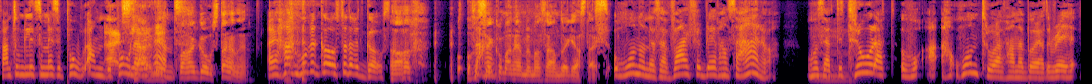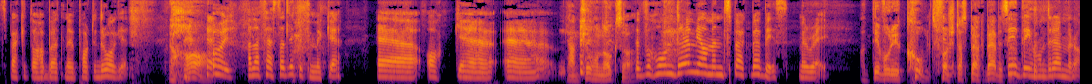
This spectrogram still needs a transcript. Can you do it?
Så han tog liksom med sig pol, andepolare hem. Var han ghostade henne? Nej, han, hon blev ghostad av ett ghost. Ja. Och sen kom han hem med en massa andra gastar. Och hon undrar så här, varför blev han så här då? Och hon säger att det tror att, hon, hon tror att han har börjat, Ray-spöket då har börjat med partydroger. Jaha, Oj. Han har festat lite för mycket. Eh, och eh, eh, kanske hon också. hon drömmer ju om en spökbebis med Ray. Ja, Det vore ju coolt, första Det är spökbebisen. det hon drömmer om.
